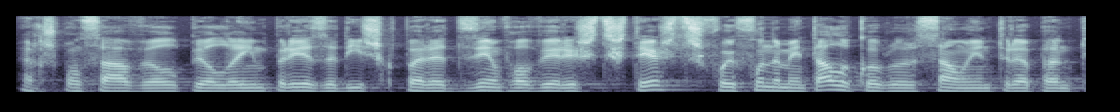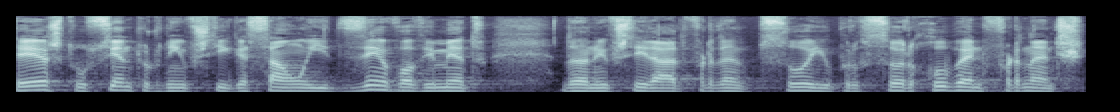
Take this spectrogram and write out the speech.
A responsável pela empresa diz que para desenvolver estes testes foi fundamental a colaboração entre a Panteste, o Centro de Investigação e Desenvolvimento da Universidade Fernando Pessoa e o professor Ruben Fernandes.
